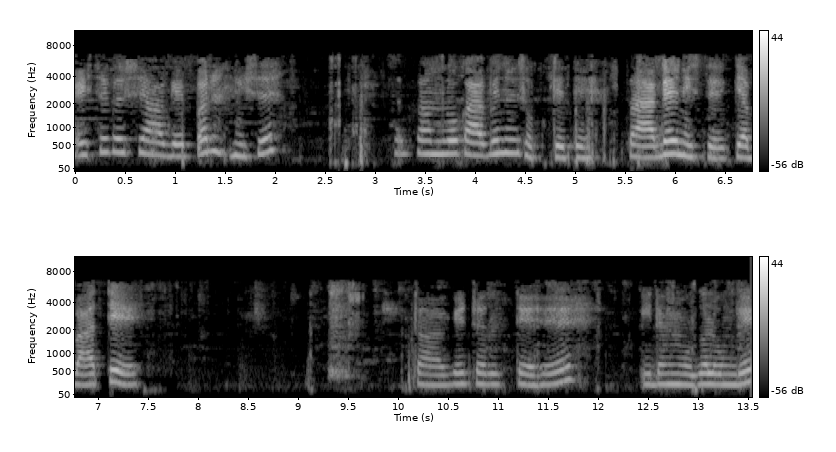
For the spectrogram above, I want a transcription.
ऐसे कैसे आ गए पर नीचे? हम लोग आ भी नहीं सकते थे। तो आ गए नीचे, क्या बात? है तो आगे चलते हैं। इधर मुगल होंगे।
